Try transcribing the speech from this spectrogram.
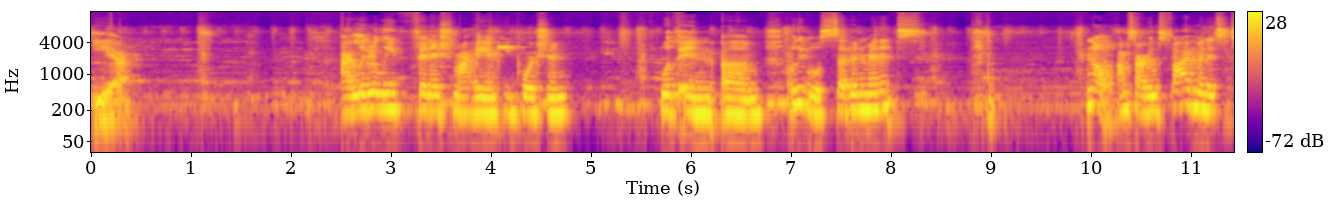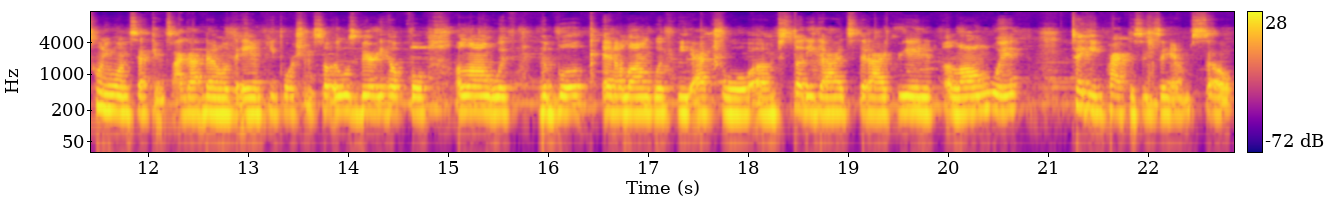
yeah. I literally finished my A&P portion within, um, I believe it was seven minutes no, I'm sorry, it was five minutes, 21 seconds. I got done with the A&P portion. So it was very helpful along with the book and along with the actual um, study guides that I created along with taking practice exams. So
